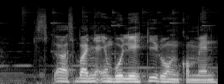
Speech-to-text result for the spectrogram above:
uh, sebanyak yang boleh di ruangan komen.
